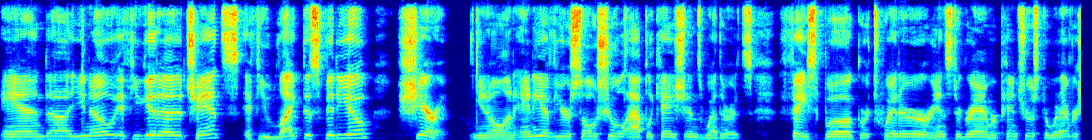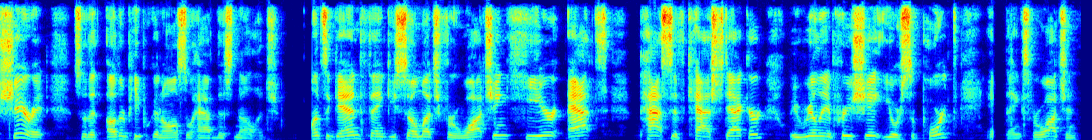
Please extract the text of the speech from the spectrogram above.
And, uh, you know, if you get a chance, if you like this video, share it you know, on any of your social applications, whether it's Facebook or Twitter or Instagram or Pinterest or whatever, share it so that other people can also have this knowledge. Once again, thank you so much for watching here at Passive Cash Stacker. We really appreciate your support and thanks for watching.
